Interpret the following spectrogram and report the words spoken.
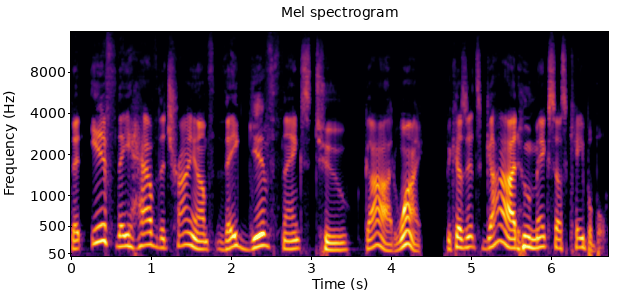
That if they have the triumph, they give thanks to God. Why? Because it's God who makes us capable.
